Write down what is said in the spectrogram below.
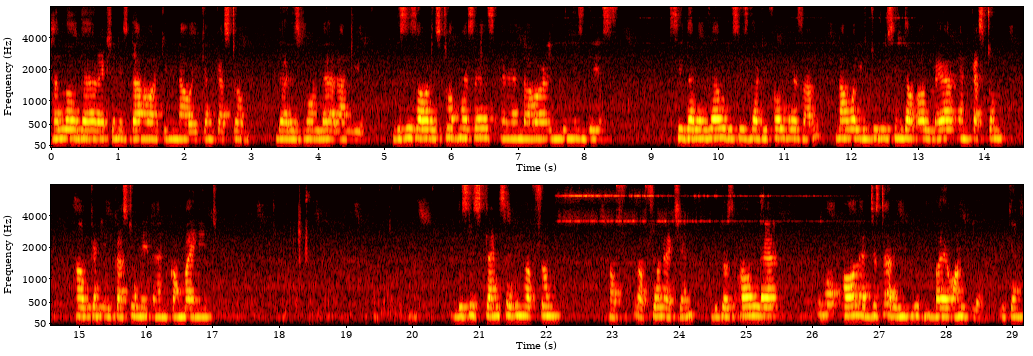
hello there action is done working now. You can custom there is more layer only this is our stop message and our ending is this. See the result. This is the default result. Now I'm introducing the all layer and custom how can you custom it and combine it? This is time saving option of option action because all layer all adjust are included by one play you can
